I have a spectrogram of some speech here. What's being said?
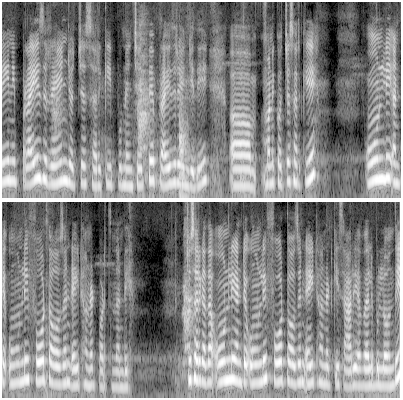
దీని ప్రైస్ రేంజ్ వచ్చేసరికి ఇప్పుడు నేను చెప్పే ప్రైస్ రేంజ్ ఇది. మనకి వచ్చేసరికి ఓన్లీ అంటే only four thousand eight hundred పడుతుందండి. చూసారు కదా? ఓన్లీ అంటే ఓన్లీ ఫోర్ థౌజండ్ ఎయిట్ హండ్రెడ్కి శారీ అవైలబుల్లో ఉంది.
